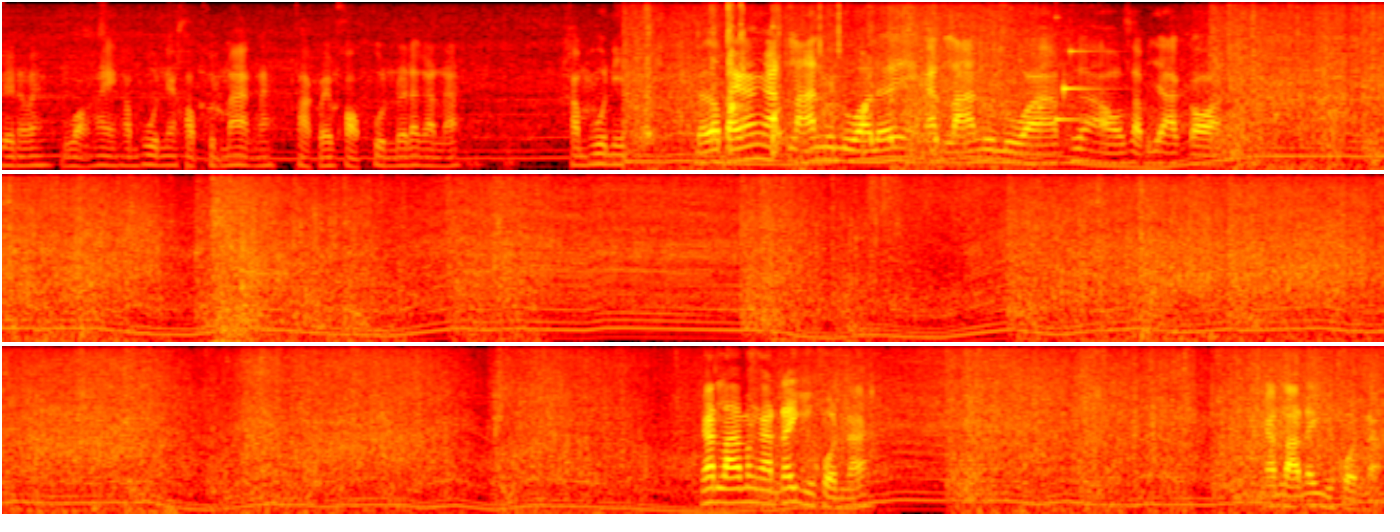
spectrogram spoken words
ด้วยนะเว้ยบอกให้คำพูดเนี้ยขอบคุณมากนะฝากไปขอบคุณด้วยแล้วกันนะคำพูดนี้เดี๋ยวต่อไปก็งัดร้านรัวๆเลยงัดร้านรัวๆเพื่อเอาทรัพยากร งัดร้านมันงัดได้กี่คนนะ งัดร้านได้กี่คนนะ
